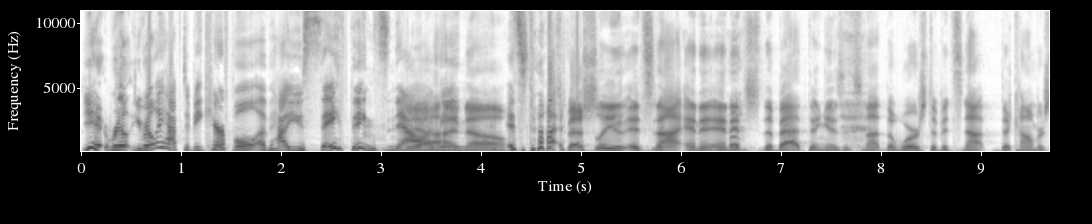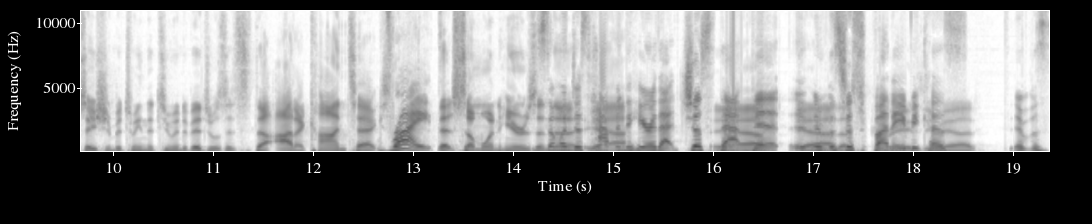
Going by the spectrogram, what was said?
You, re- you really have to be careful of how you say things now. Yeah, I I, know. It's not Especially, it's not, and and it's the bad thing is, it's not the worst of. It's not the conversation between the two individuals. It's the out of context right. that someone hears and someone just yeah. happened to hear that just that Yeah, bit. It, yeah, it was just funny because bad. it was,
